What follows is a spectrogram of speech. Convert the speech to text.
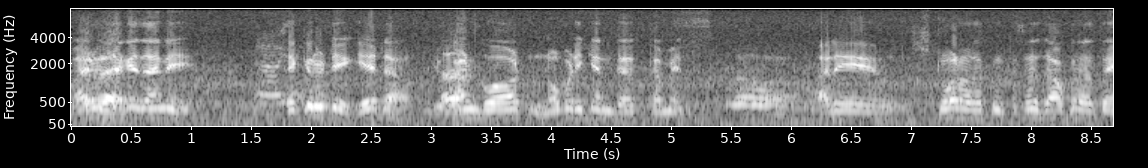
भायर वचून कितें जाय न्ही security security gate you can't go out. Nobody can come in ಅಲ್ಲಿ ಸ್ಟೋರ್ ಅದಕ್ಕೆ ಕಸ ಜಾಕೋದತೆ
